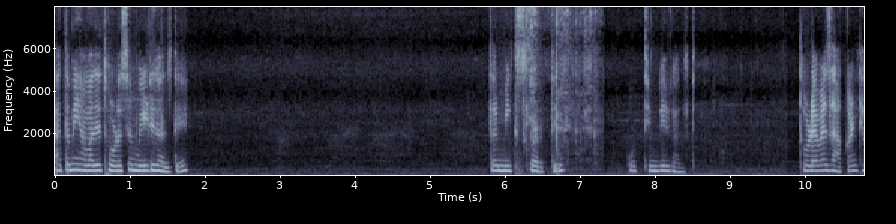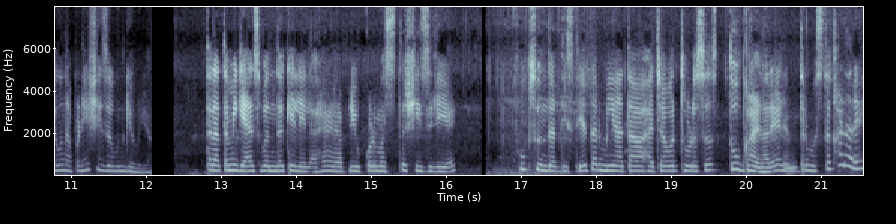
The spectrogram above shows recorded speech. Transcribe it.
आता मी ह्यामध्ये थोडंसं मीठ घालते. तर मिक्स करते. कोथिंबीर घालते. थोड्या वेळ झाकण ठेवून आपण हे शिजवून घेऊया. तर आता मी गॅस बंद केलेला आहे आणि आपली उकड मस्त शिजली आहे. खूप सुंदर दिसते तर मी आता ह्याच्यावर थोडंसं तूप घालणार आहे आणि नंतर मस्त खाणार आहे.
